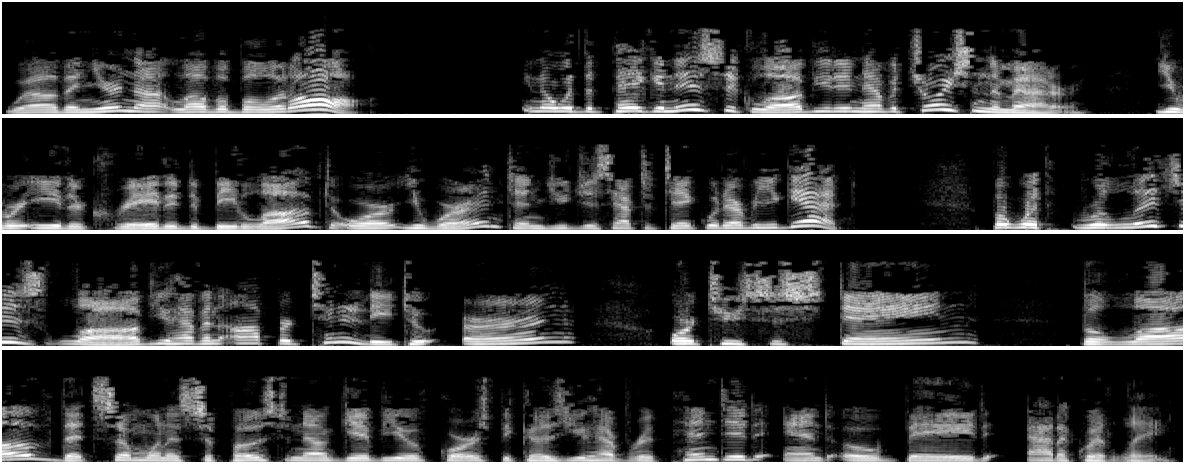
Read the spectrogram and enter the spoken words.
well, then you're not lovable at all. You know, with the paganistic love, you didn't have a choice in the matter. You were either created to be loved or you weren't, and you just have to take whatever you get. But with religious love, you have an opportunity to earn or to sustain the love that someone is supposed to now give you, of course, because you have repented and obeyed adequately.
